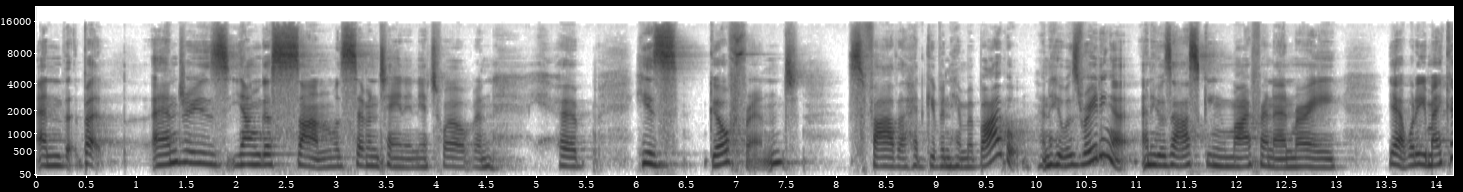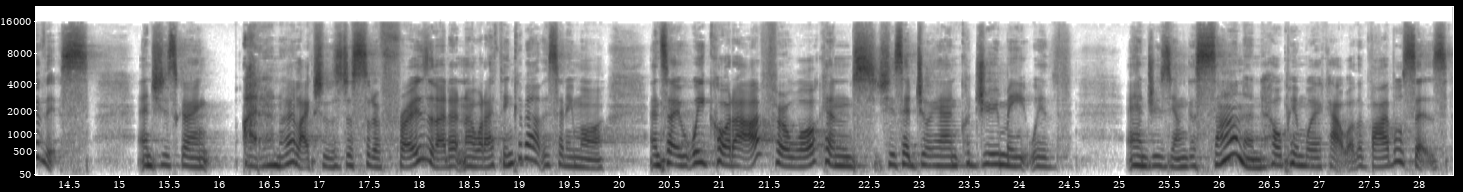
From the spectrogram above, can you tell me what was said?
and but Andrew's youngest son was 17 in year 12, and her his girlfriend's father had given him a Bible, and he was reading it, and he was asking my friend Anne Marie, "Yeah, what do you make of this?" And she's going, I don't know, like she was just sort of frozen. I don't know what I think about this anymore. And so we caught up for a walk and she said, Julianne, could you meet with Andrew's youngest son and help him work out what the Bible says?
